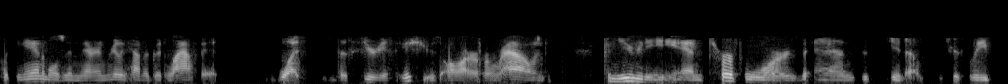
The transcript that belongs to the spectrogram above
put the animals in there, and really have a good laugh at what the serious issues are around community and turf wars and, you know, truthfully,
